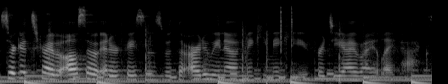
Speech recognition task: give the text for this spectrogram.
Circuit Scribe also interfaces with the Arduino and Makey Makey for DIY life hacks.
